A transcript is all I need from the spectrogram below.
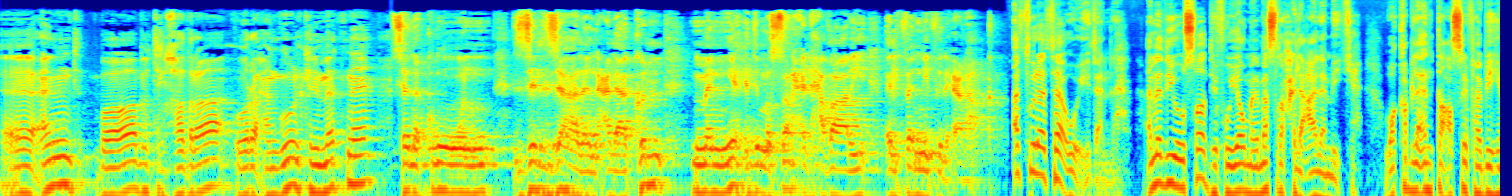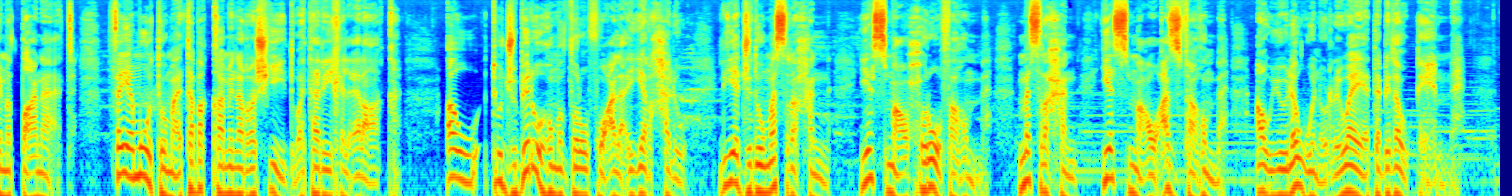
آه، عند بوابة الخضراء وراح نقول كلمتنا. سنكون زلزالا على كل من يهدم الصرح الحضاري الفني في العراق. الثلاثاء إذن الذي يصادف يوم المسرح العالمي وقبل أن تعصف بهم الطعنات فيموت ما تبقى من الرشيد وتاريخ العراق أو تجبرهم الظروف على أن يرحلوا ليجدوا مسرحا يسمع حروفهم مسرحا يسمع عزفهم أو يلون الرواية بذوقهم.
